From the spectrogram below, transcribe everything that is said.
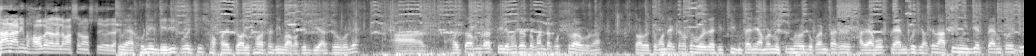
না না আমি হবে না তাহলে মাছটা নষ্ট হয়ে যাবে। তো এখনই বেরিয়ে পড়েছি সকালে জল খাওয়াটা নিয়ে বাবাকে দিয়ে আসব বলে। আর হয়তো আমরা তেলে ভাজার দোকানটা করতে পারব না। তবে তোমাদের একটা কথা বলে রাখি, চিন্তা নিয়ে আমরা নতুনভাবে দোকানটাকে সাজাবো প্ল্যান করেছি। কালকে রাতেই নিজের প্ল্যান করেছি,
